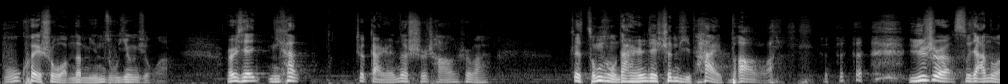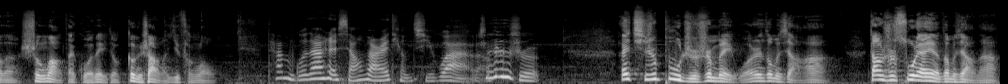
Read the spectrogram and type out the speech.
不愧是我们的民族英雄啊！而且你看这感人的时长是吧？这总统大人这身体太棒了。于是苏加诺的声望在国内就更上了一层楼。他们国家这想法也挺奇怪的。真是哎，其实不只是美国人这么想啊，当时苏联也这么想的。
